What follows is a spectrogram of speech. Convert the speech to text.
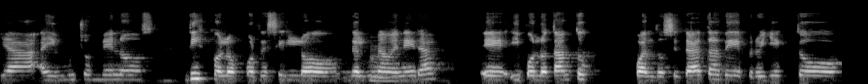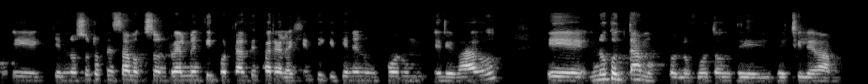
Ya hay muchos menos díscolos, por decirlo de alguna mm. manera, y por lo tanto cuando se trata de proyectos eh, que nosotros pensamos que son realmente importantes para la gente y que tienen un quórum elevado, eh, no contamos con los votos de, Chile Vamos.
